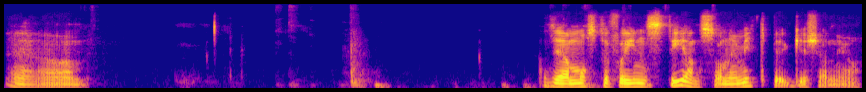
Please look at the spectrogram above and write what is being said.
eh, att jag måste få in Stensson i mitt bygge känner jag.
